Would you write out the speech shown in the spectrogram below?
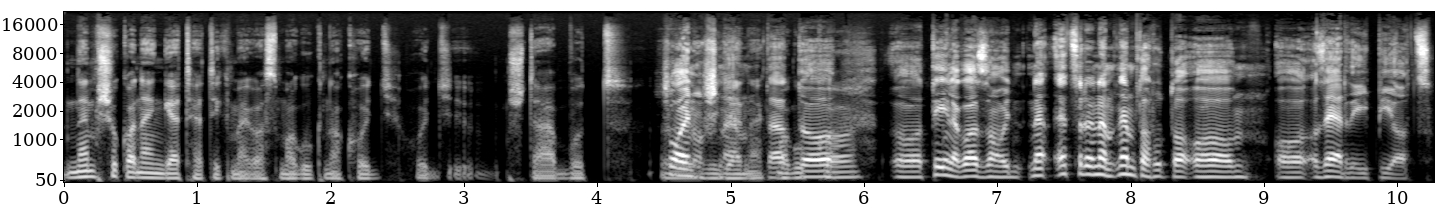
nem sokan engedhetik meg azt maguknak, hogy, hogy stábot Sajnos nem. Tehát a, a, tényleg az van, hogy ne, egyszerűen nem, nem tartott a, a, az erdélyi piac.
